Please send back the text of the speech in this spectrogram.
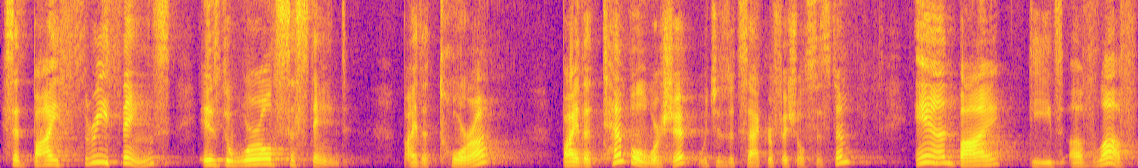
He said, By three things is the world sustained by the Torah, by the temple worship, which is a sacrificial system, and by deeds of love.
